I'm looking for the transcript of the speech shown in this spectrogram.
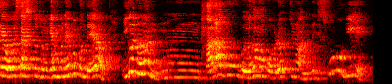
번째 540도 돌기 한번 해볼 건데요. 이거는 음, 바라고 뭐 여성하고 어렵지는 않은데 이제 손목이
